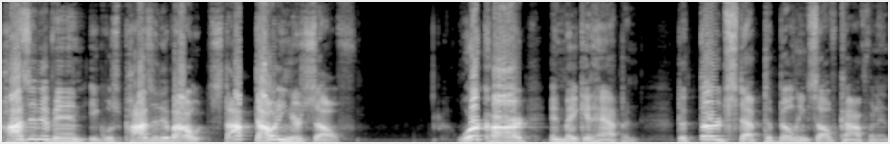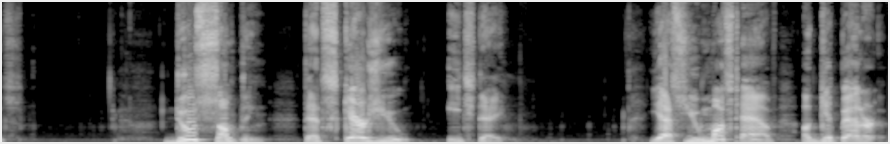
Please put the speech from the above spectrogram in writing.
Positive in equals positive out. Stop doubting yourself. Work hard and make it happen. The third step to building self confidence do something that scares you each day. Yes, you must have a get better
